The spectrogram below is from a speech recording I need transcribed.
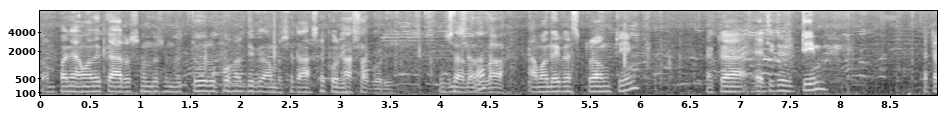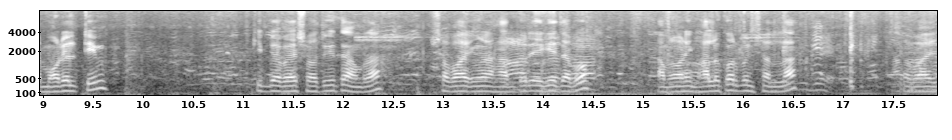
কোম্পানি আমাদেরকে আরও সুন্দর সুন্দর ট্যুর উপহার দিবে আমরা সেটা আশা করি। আশা করি। ইনশাল্লাহ আমাদের একটা স্ট্রং টিম একটা অ্যাটিটিউড টিম একটা মডেল টিম কীভাবে সহযোগিতা আমরা সবাই ওনার হাত ধরে এগিয়ে যাব। আমরা অনেক ভালো করব ইনশাল্লাহ সবাই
